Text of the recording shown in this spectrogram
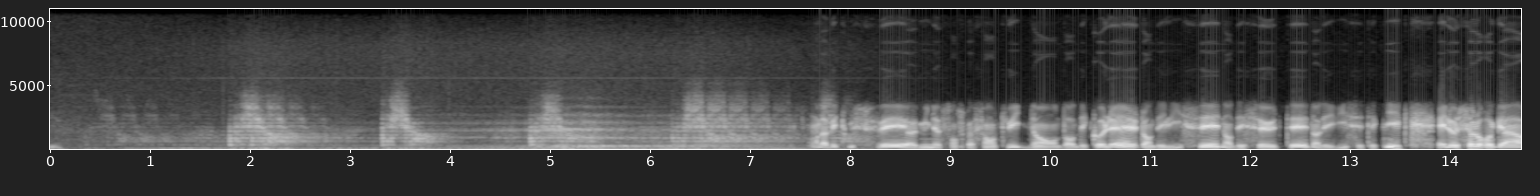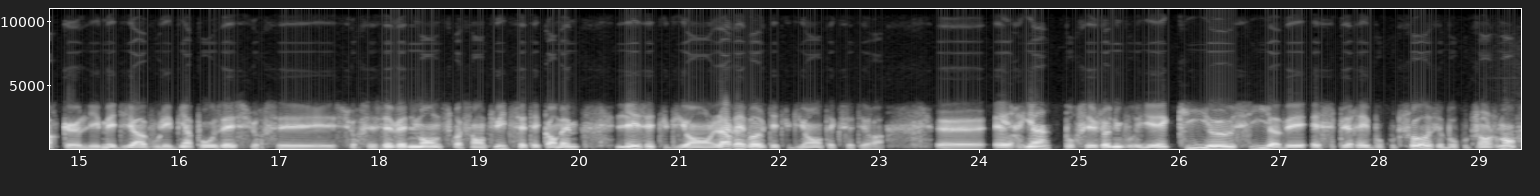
On avait tous fait euh, 1968 dans, dans des collèges, dans des lycées, dans des CET, dans des lycées techniques. Et le seul regard que les médias voulaient bien poser sur ces, sur ces événements de 68, c'était quand même les étudiants, la révolte étudiante, etc. Euh, et rien pour ces jeunes ouvriers qui, eux aussi, avaient espéré beaucoup de choses et beaucoup de changements.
